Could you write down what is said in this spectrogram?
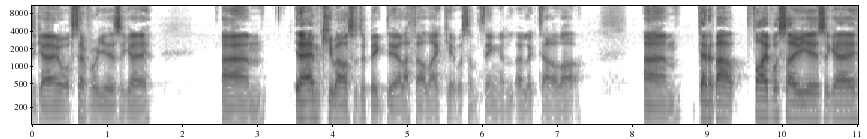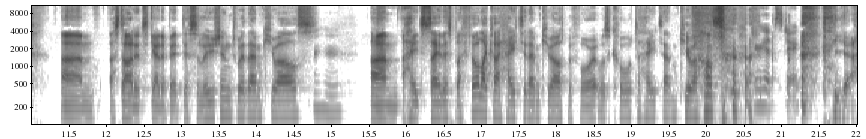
ago or several years ago, um, you know, MQLs was a big deal. I felt like it was something I, I looked at a lot. Um, then about five or so years ago, um, I started to get a bit disillusioned with MQLs. hmm Um, I hate to say this, but I feel like I hated MQLs before it was cool to hate MQLs. you're hipster yeah.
